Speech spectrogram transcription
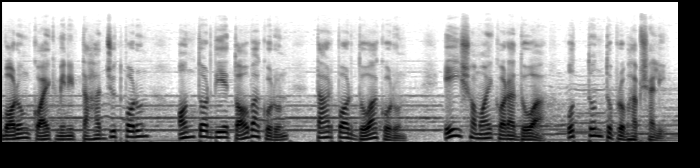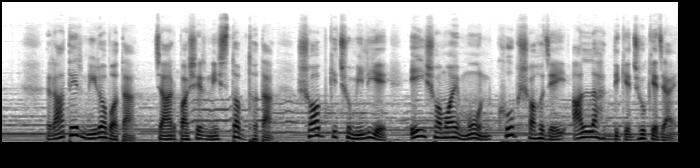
বরং কয়েক মিনিট তাহাজ্জুদ পড়ুন, অন্তর দিয়ে তওবা করুন, তারপর দোয়া করুন। এই সময় করা দোয়া অত্যন্ত প্রভাবশালী। রাতের নীরবতা চারপাশের নিস্তব্ধতা সব কিছু মিলিয়ে এই সময় মন খুব সহজেই আল্লাহর দিকে ঝুঁকে যায়।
